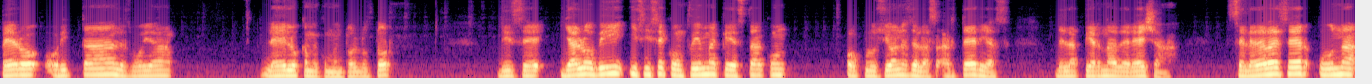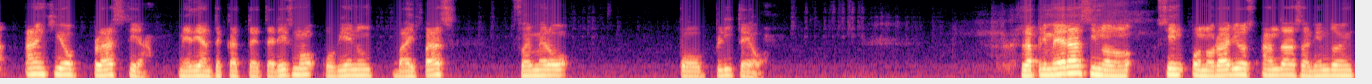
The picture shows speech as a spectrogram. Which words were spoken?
Pero ahorita les voy a leer lo que me comentó el doctor. Dice, ya lo vi y sí se confirma que está con oclusiones de las arterias de la pierna derecha se le debe hacer una angioplastia mediante cateterismo o bien un bypass popliteo. La primera, sin, sin, honorarios, anda saliendo en,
